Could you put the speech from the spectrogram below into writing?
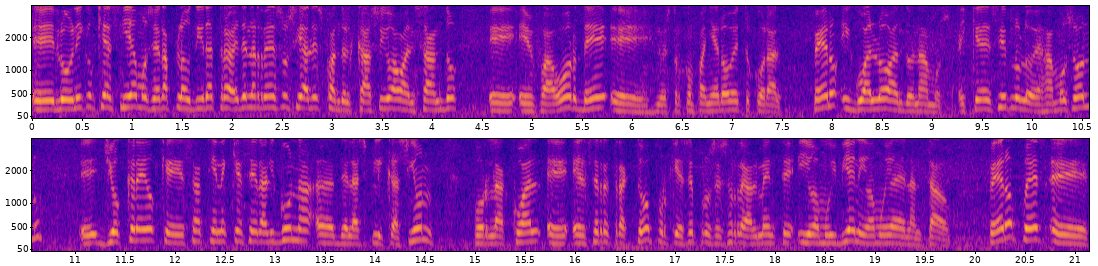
eh, lo único que hacíamos era aplaudir a través de las redes sociales cuando el caso iba avanzando eh, en favor de nuestro compañero Beto Coral. Pero igual lo abandonamos, hay que decirlo, lo dejamos solo. yo creo que esa tiene que ser alguna de la explicación por la cual eh, él se retractó porque ese proceso realmente iba muy bien, iba muy adelantado. Pero pues, eh,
